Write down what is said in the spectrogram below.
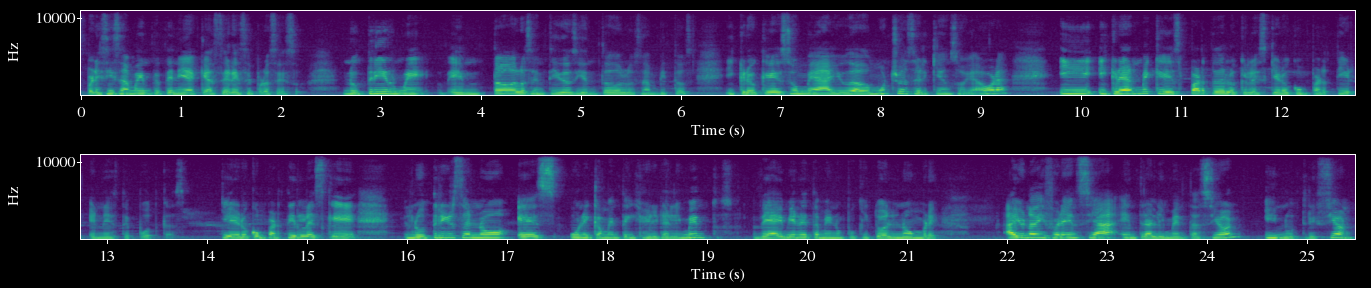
precisamente tenía que hacer ese proceso, nutrirme en todos los sentidos y en todos los ámbitos y creo que eso me ha ayudado mucho a ser quien soy ahora y, y créanme que es parte de lo que les quiero compartir en este podcast. Quiero compartirles que nutrirse no es únicamente ingerir alimentos, de ahí viene también un poquito el nombre. Hay una diferencia entre alimentación y nutrición.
